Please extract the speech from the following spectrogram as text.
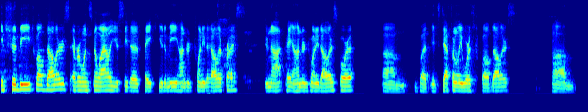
it should be $12. Every once in a while, you see the fake Udemy $120 price. Do not pay $120 for it. Um, but it's definitely worth $12. Um,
